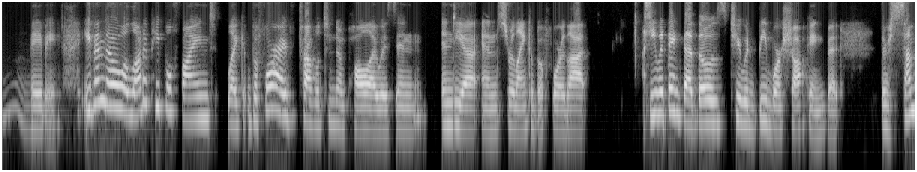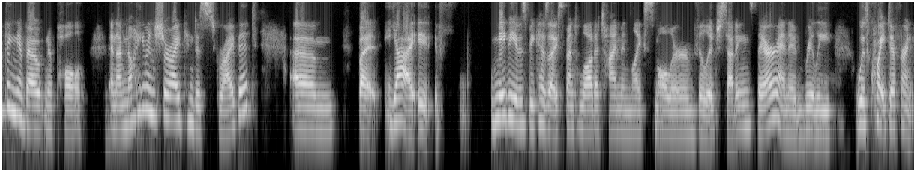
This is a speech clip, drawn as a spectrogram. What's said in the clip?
Hmm. Maybe. Even though a lot of people find, like, before I traveled to Nepal, I was in India and Sri Lanka before that. So you would think that those two would be more shocking, but there's something about Nepal, and I'm not even sure I can describe it. Um, but yeah, it, if, maybe it was because I spent a lot of time in like smaller village settings there, and it really hmm. was quite different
